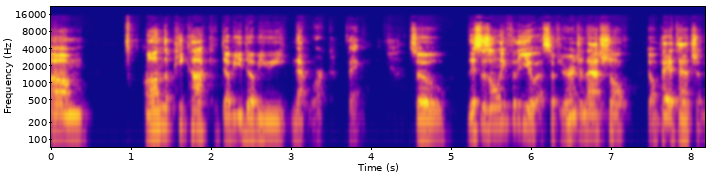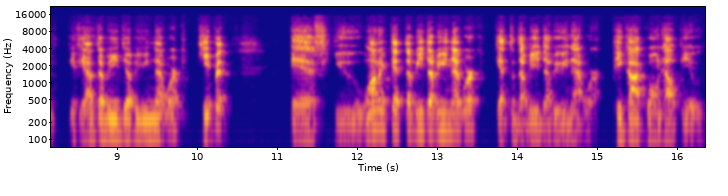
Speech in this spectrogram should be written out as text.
Um, on the Peacock WWE network thing. So, this is only for the US. If you're international, don't pay attention. If you have WWE Network, keep it. If you want to get WWE Network, get the WWE Network. Peacock won't help you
